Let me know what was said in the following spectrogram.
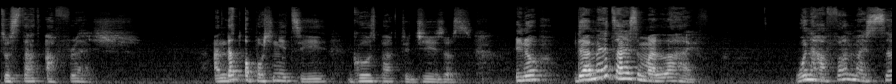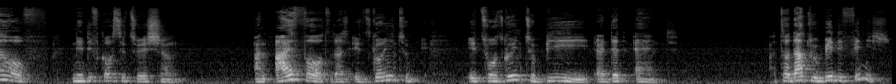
to start afresh. And that opportunity goes back to Jesus. You know, there are many times in my life when I found myself in a difficult situation and I thought that it's going to it was going to be a dead end. I thought that would be the finish.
